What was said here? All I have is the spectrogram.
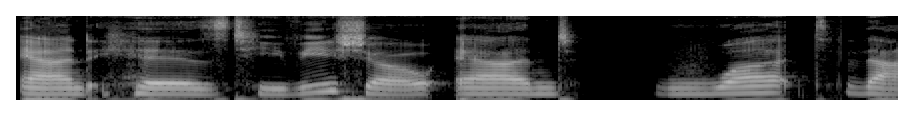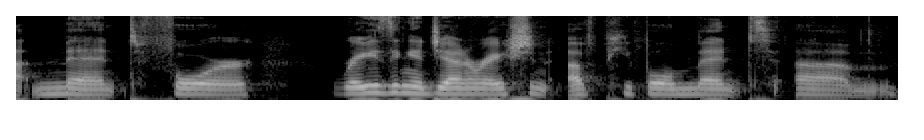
and his TV show. And what that meant for raising a generation of people meant um,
